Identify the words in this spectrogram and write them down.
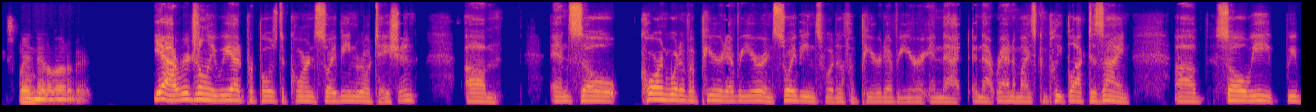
explain that a little bit. Yeah, originally we had proposed a corn soybean rotation. Um, and so corn would have appeared every year and soybeans would have appeared every year in that in that randomized complete block design. Uh, so we we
